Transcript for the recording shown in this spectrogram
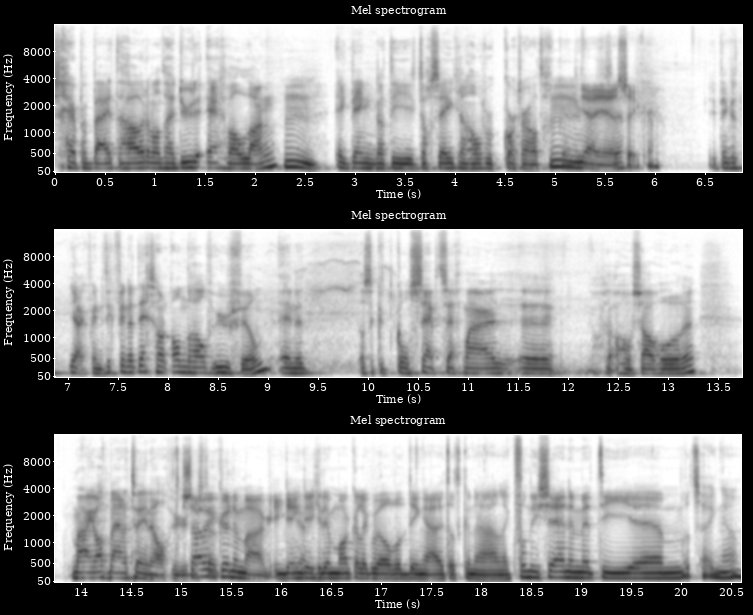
scherper bij te houden, want hij duurde echt wel lang. hmm, Ik denk dat hij toch zeker een half uur korter had gekund. hmm, ja, ja, zeker. Ik denk dat, ja, ik vind het, ik vind het echt zo'n anderhalf uur film. En het, als ik het concept zeg maar eh, zou horen, maar je had bijna 2,5 uur. Zou dus je dat- kunnen maken. Ik denk Ja. dat je er makkelijk wel wat dingen uit had kunnen halen. Ik vond die scène met die, ehm, wat zei ik nou?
